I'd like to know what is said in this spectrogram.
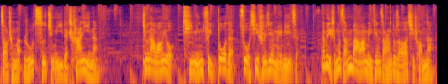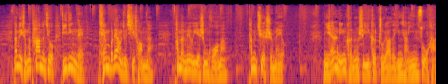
造成了如此迥异的差异呢？就拿网友提名最多的作息时间为例子，那为什么咱们爸妈每天早上都早早起床呢？那为什么他们就一定得天不亮就起床呢？他们没有夜生活吗？他们确实没有。年龄可能是一个主要的影响因素哈。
